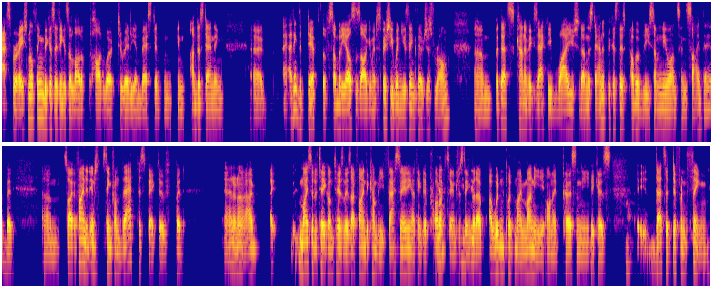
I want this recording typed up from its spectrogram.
aspirational thing because I think it's a lot of hard work to really invest in in understanding. Uh, I think the depth of somebody else's argument, especially when you think they're just wrong. Um, but that's kind of exactly why you should understand it because there's probably some nuance inside there. But um, so I find it interesting from that perspective. But I don't know. I my sort of take on Tesla is I find the company fascinating. I think their products yeah, are interesting, but I, I, wouldn't put my money on it personally because that's a different thing.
